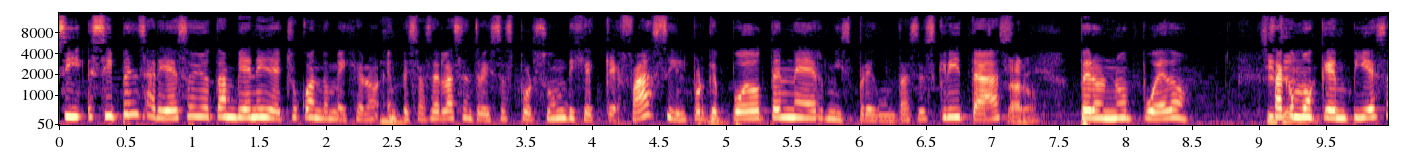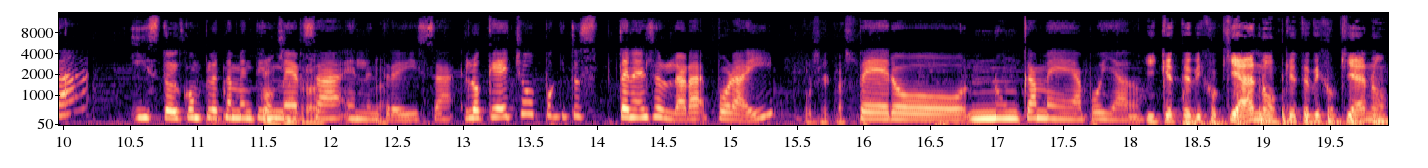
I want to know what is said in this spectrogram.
Sí, sí pensaría eso yo también y de hecho cuando me dijeron, empecé a hacer las entrevistas por Zoom, dije, qué fácil, porque puedo tener mis preguntas escritas, Claro. pero no puedo. Sí, o sea, te- como que empieza y estoy completamente inmersa en la Ah. entrevista. Lo que he hecho un poquito es tener el celular por ahí, Por si acaso. pero nunca me he apoyado. ¿Y qué te dijo Keanu? ¿Qué te dijo Keanu?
